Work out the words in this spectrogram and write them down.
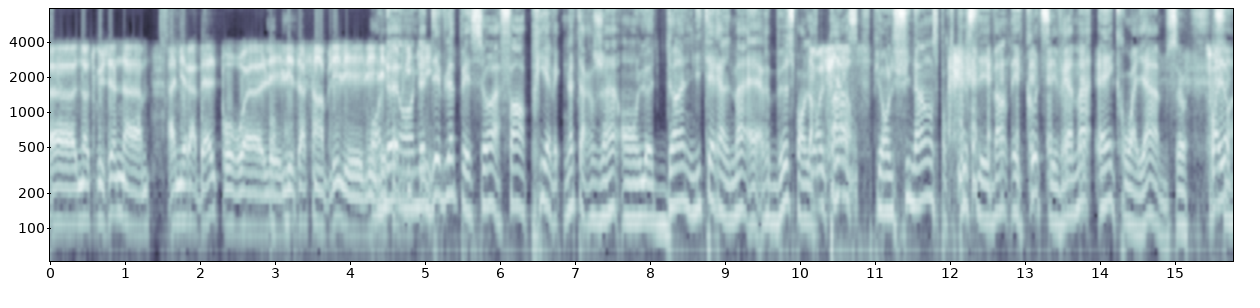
euh, notre usine à, Mirabel pour euh, les, les, assembler, les, les, on, a, on a développé ça à fort prix avec notre argent. On le donne littéralement à Airbus, puis on leur passe, puis on le finance pour qu'ils puissent les vendre. Écoute, c'est vraiment incroyable, ça. Soyons,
